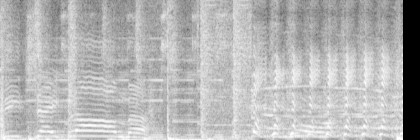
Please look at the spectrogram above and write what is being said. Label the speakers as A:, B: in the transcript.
A: DJ Glum.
